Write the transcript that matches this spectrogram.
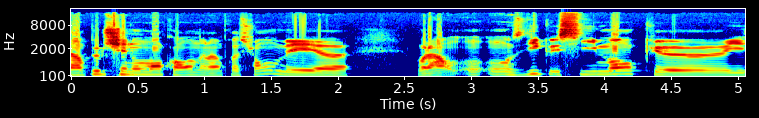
un peu le chaînon manquant, on a l'impression. Mais euh, voilà, on, se dit que s'il manque, euh,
